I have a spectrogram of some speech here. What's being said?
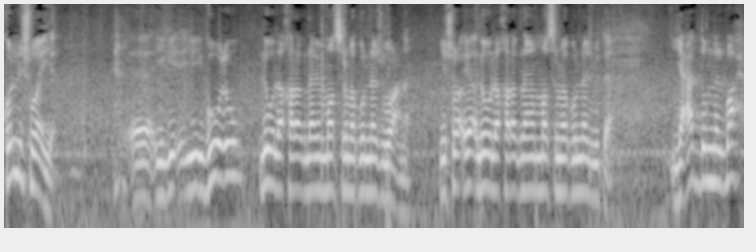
كل شوية آه، يجوعوا. لولا خرجنا من مصر ما كناش جوعنا. لولا خرجنا من مصر ما كناش بتاع. يعدوا من البحر.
